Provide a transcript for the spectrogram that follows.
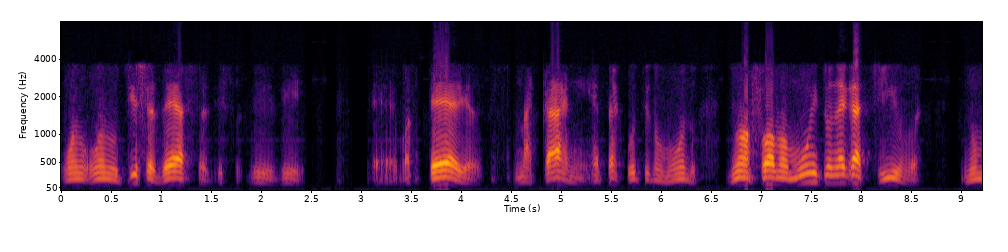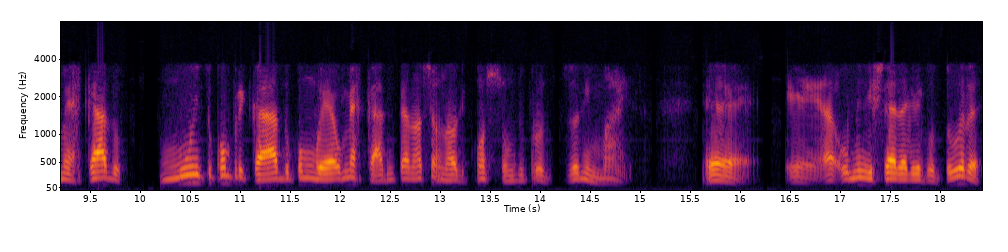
uma, notícia dessa, de, de, de é, bactérias na carne, repercute no mundo de uma forma muito negativa, num mercado muito complicado como é o mercado internacional de consumo de produtos animais. É, é, o Ministério da Agricultura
